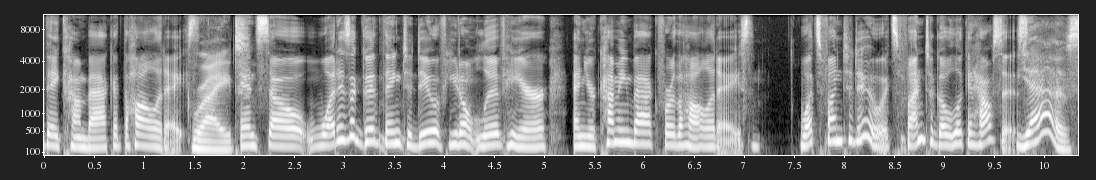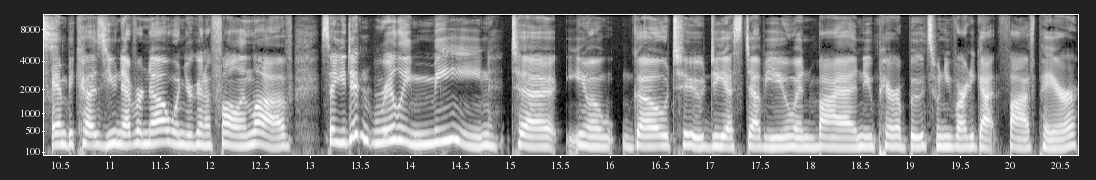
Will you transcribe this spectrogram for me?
They come back at the holidays. Right. And so, what is a good thing to do if you don't live here and you're coming back for the holidays? What's fun to do? It's fun to go look at houses. yes. And because you never know when you're going to fall in love. So you didn't really mean to, you know, go to DSW and buy a new pair of boots when you've already got five pair.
